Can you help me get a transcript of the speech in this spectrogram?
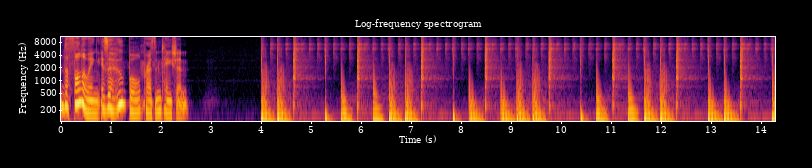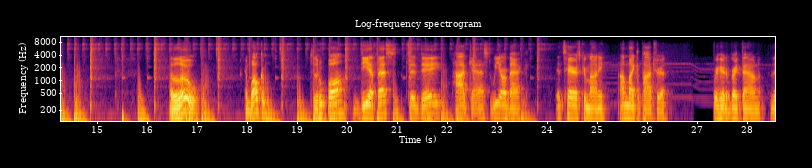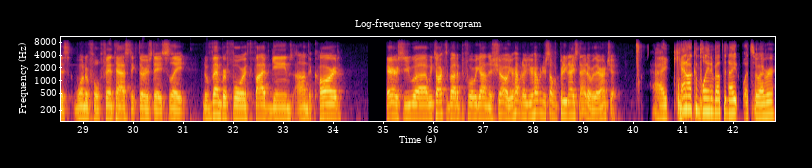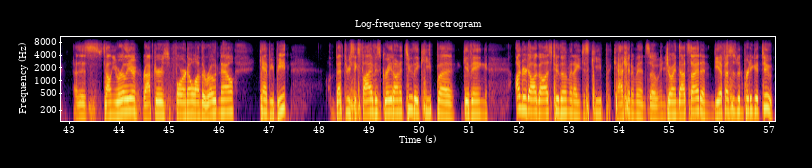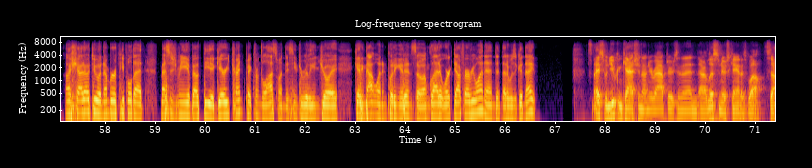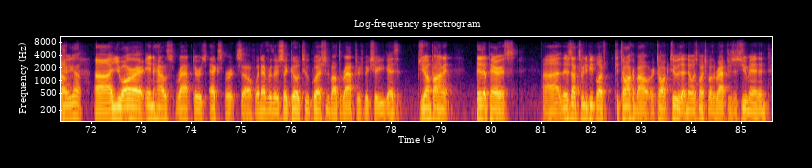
The following is a Hoop Ball presentation. Hello, and welcome to the Hoop Ball DFS Today podcast. We are back. It's Haaris Kermani. I'm Micah Patra. We're here to break down this wonderful, fantastic Thursday slate. November 4th, five games on the card. Haaris, you uh, we talked about it before we got on the show. You're having a, you're having yourself a pretty nice night over there, aren't you? I cannot complain about the night whatsoever. As I was telling you earlier, Raptors 4 0 on the road now. Can't be beat. Bet365 is great on it too. They keep uh, giving underdog odds to them, and I just keep cashing them in. So enjoying that side, and DFS has been pretty good too. A shout out to a number of people that messaged me about the uh, Gary Trent pick from the last one. They seem to really enjoy getting that one and putting it in. So I'm glad it worked out for everyone, and that it was a good night. It's nice when you can cash in on your Raptors, and then our listeners can as well. So there you go. Uh, you are our in-house Raptors expert, so whenever there's a go-to question about the Raptors, make sure you guys jump on it, hit up Haaris. Uh, there's not too many people I could talk about or talk to that know as much about the Raptors as you, man. And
